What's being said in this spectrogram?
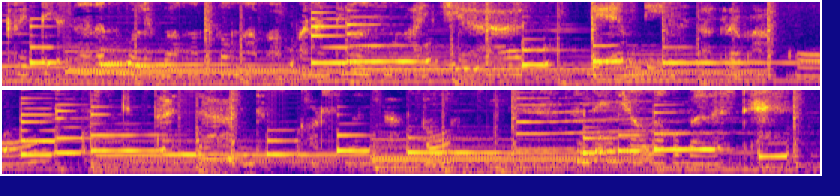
kritik saran boleh banget kok nggak apa-apa. Nanti langsung aja DM di Instagram aku taza underscore 91 nanti insya Allah aku balas deh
